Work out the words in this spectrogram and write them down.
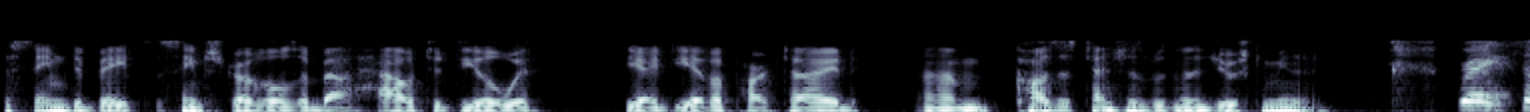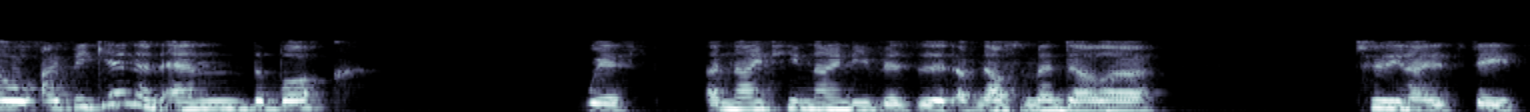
the same debates, the same struggles about how to deal with the idea of apartheid um, causes tensions within the Jewish community. Right. So I begin and end the book with a 1990 visit of Nelson Mandela to the United States.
